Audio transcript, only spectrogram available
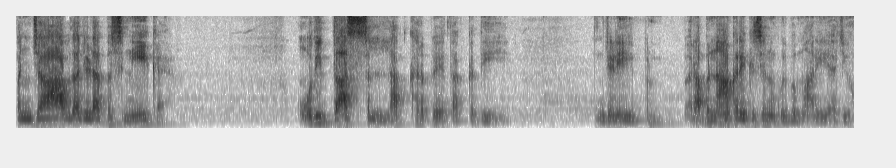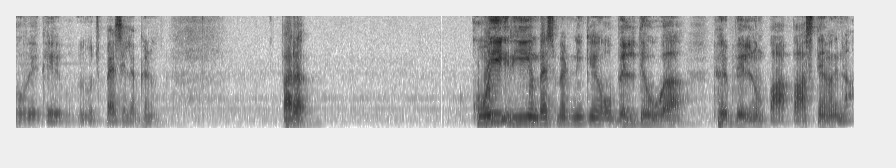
ਪੰਜਾਬ ਦਾ ਜਿਹੜਾ ਵਸਨੀਕ ਹੈ, ਉਹਦੀ 10 ਲੱਖ ਰੁਪਏ ਤੱਕ ਦੀ ਜਿਹੜੀ ਰੱਬ ਨਾ ਕਰੇ ਕਿਸੇ ਨੂੰ ਕੋਈ ਬਿਮਾਰੀ ਹੈ ਜੀ ਹੋਵੇ ਕਿ ਉਹ 'ਚ ਪੈਸੇ ਲੱਗਣ। ਪਰ ਕੋਈ ਰੀਇਨਵੈਸਟਮੈਂਟ ਨਹੀਂ ਕਿ ਉਹ ਬਿੱਲ ਦੇਊਗਾ, ਫਿਰ ਬਿੱਲ ਨੂੰ ਪਾ ਪਾਸ ਦੇਵਾਂਗੇ। ਨਾ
